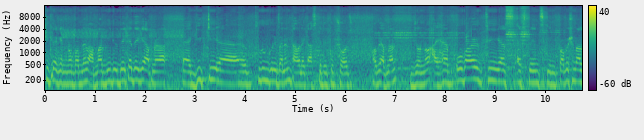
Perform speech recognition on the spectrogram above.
ঠিক রাখেন নো প্রবলেম আমার ভিডিও দেখে দেখে আপনারা গিফটটি পূরণ করে ফেলেন তাহলে কাজ পেতে খুব সহজ হবে আপনার জন্য। I have over three years experience in professional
